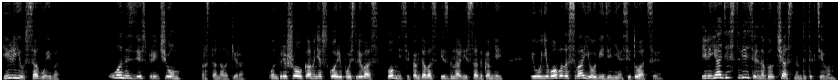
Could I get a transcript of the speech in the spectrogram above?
«Илью Савоева». «Он здесь при чем?» — простонала Кира. «Он пришел ко мне вскоре после вас, помните, когда вас изгнали из сада камней? И у него было свое видение ситуации». Илья действительно был частным детективом.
